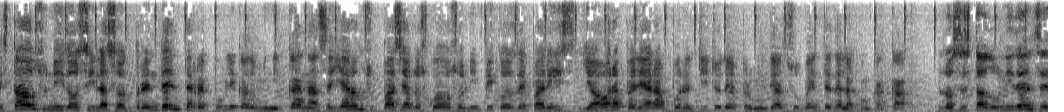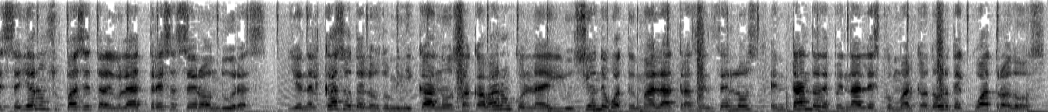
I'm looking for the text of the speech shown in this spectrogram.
Estados Unidos y la sorprendente República Dominicana sellaron su pase a los Juegos Olímpicos de París y ahora pelearán por el título del premundial sub-20 de la CONCACAF. Los estadounidenses sellaron su pase tras golear 3 a 0 a Honduras. Y en el caso de los dominicanos, acabaron con la ilusión de Guatemala tras vencerlos en tanda de penales con marcador de 4 a 2.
